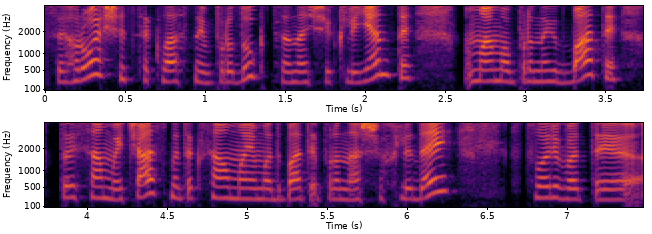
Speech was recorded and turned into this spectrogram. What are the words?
це гроші, це класний продукт, це наші клієнти, ми маємо про них дбати. В той самий час ми так само маємо дбати про наших людей, створювати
